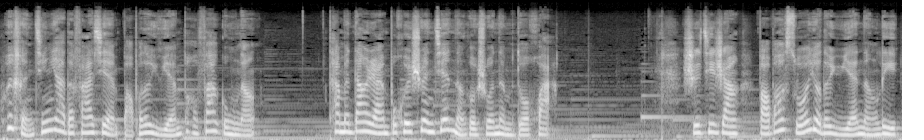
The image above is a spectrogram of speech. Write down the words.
会很惊讶地发现宝宝的语言爆发功能，他们当然不会瞬间能够说那么多话。实际上，宝宝所有的语言能力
